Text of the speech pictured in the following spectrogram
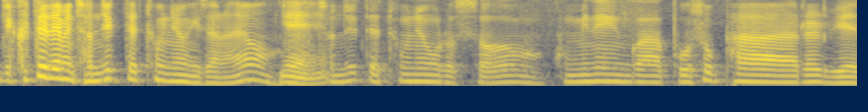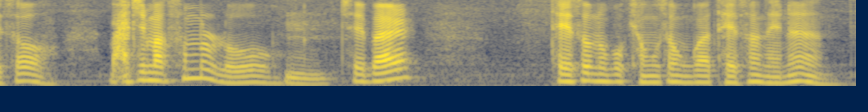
이제 그때 되면 전직 대통령이잖아요. 예. 전직 대통령으로서 국민의힘과 보수파를 위해서 마지막 선물로 음. 제발 대선 후보 경선과 대선에는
